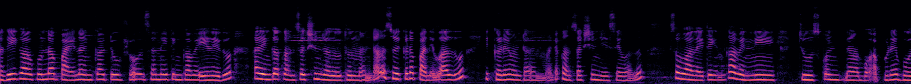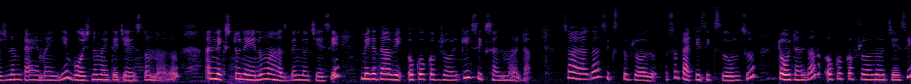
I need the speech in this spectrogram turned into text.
అదే కాకుండా పైన ఇంకా టూ ఫ్లోర్స్ అనేది ఇంకా వేయలేదు. అది ఇంకా కన్స్ట్రక్షన్ జరుగుతుందంట. సో ఇక్కడ పని వాళ్ళు ఇక్కడే ఉంటారనమాట కన్స్ట్రక్షన్ చేసేవాళ్ళు. సో వాళ్ళైతే కనుక అవన్నీ చూసుకుంటున్నా అప్పుడే భోజనం టైం అయింది. భోజనం అయితే చేస్తున్నారు. అండ్ నెక్స్ట్ నేను మా హస్బెండ్ వచ్చేసి మిగతావి ఒక్కొక్క ఫ్లోర్కి సిక్స్ అనమాట సో అలాగా sixth floor. So thirty six rooms టోటల్గా ఒక్కొక్క ఫ్లోర్ వచ్చేసి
